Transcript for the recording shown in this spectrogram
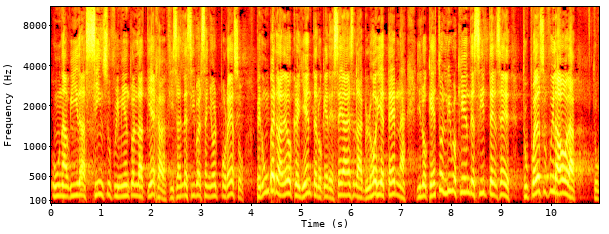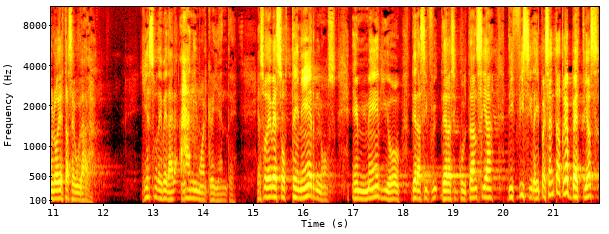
una vida sin sufrimiento en la tierra. Quizás le sirva al Señor por eso. Pero un verdadero creyente lo que desea es la gloria eterna. Y lo que estos libros quieren decirte es, tú puedes sufrir ahora, tu gloria está asegurada. Y eso debe dar ánimo al creyente. Eso debe sostenernos en medio de las, de circunstancias difíciles. Y presenta tres bestias.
